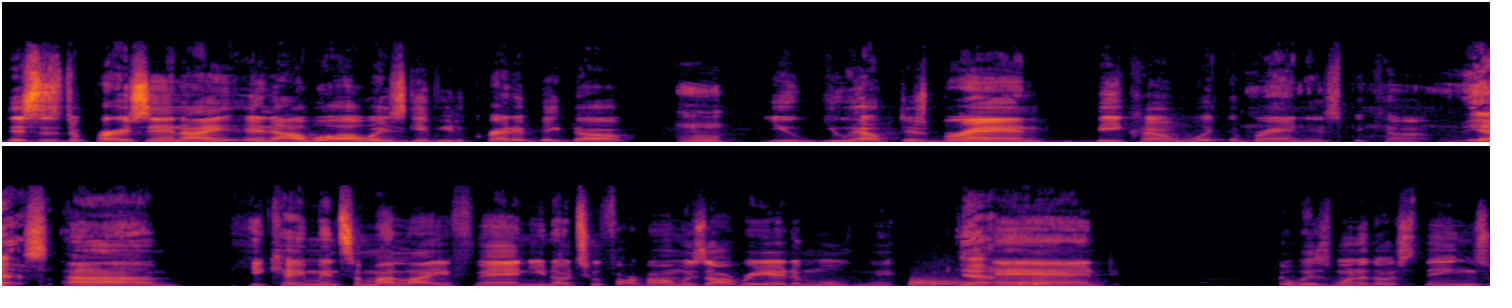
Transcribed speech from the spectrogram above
this is the person I and I will always give you the credit, big dog. Mhm. You you helped this brand become what the brand has become. yes Um, he came into my life, and you know, Too Far Gone was already at a movement, yeah and it was one of those things.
